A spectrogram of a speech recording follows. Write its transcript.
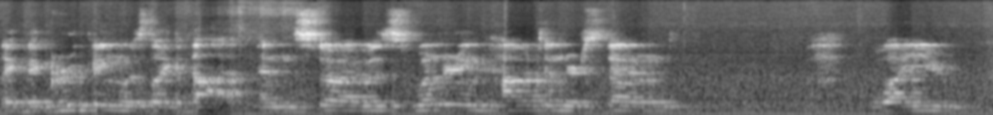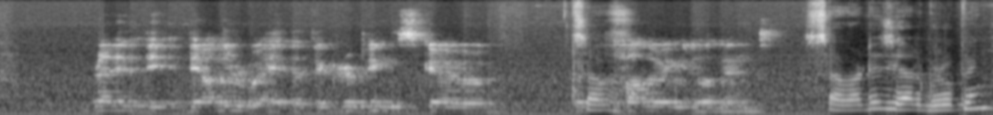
Like the grouping was like that. And so I was wondering how to understand why you read it the, the other way, that the groupings go with So- the following element. So, what is your grouping?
